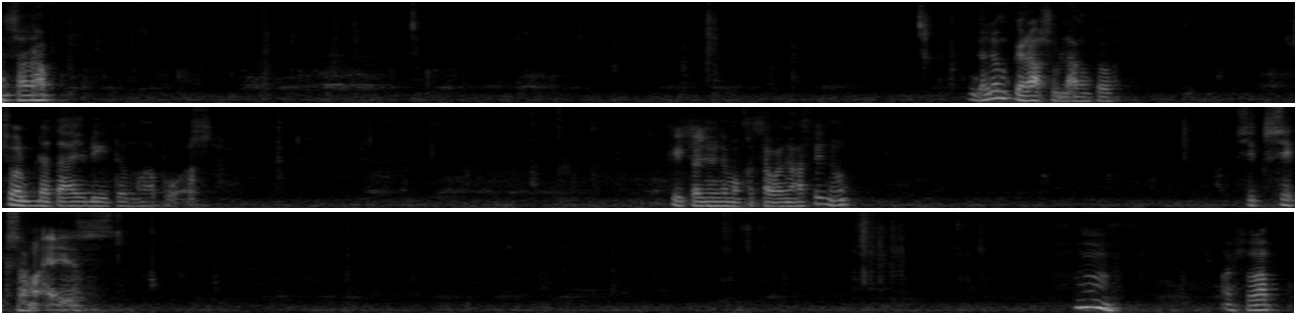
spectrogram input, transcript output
Ang sarap. Dalawang piraso lang to. Solve na tayo dito mga boss. Kita nyo naman kasawa natin, no? Siksik sa mais. Hmm. Ang sarap.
